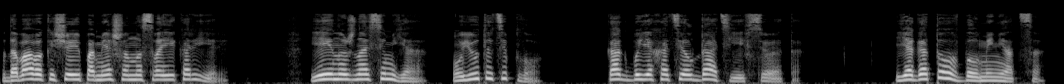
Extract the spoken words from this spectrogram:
Вдобавок еще и помешан на своей карьере. Ей нужна семья, уют и тепло. Как бы я хотел дать ей все это. Я готов был меняться,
